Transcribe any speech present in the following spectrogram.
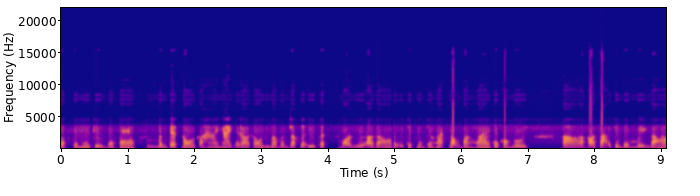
sạch cái môi trường ra sao. Mình kết nối có hai ngày cái đó thôi nhưng mà mình rất là yêu thích mọi người ở đó và yêu thích những cái hoạt động văn hóa của con người à, ở tại cái vùng miền đó.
